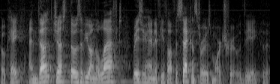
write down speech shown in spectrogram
Okay, and th just those of you on the left, raise your hand if you thought the second story was more true. The, the,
